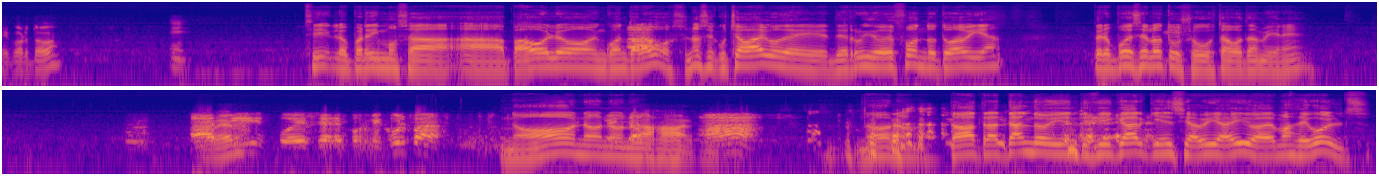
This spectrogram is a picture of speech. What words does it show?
¿Se cortó? Sí. Sí, lo perdimos a, Paolo en cuanto a la ah. voz. No se escuchaba algo de, ruido de fondo todavía, pero puede ser lo tuyo, Gustavo, también, ¿eh? Ah, sí, puede ser por mi culpa. No, no, no, no. Ah. No, no. Estaba tratando de identificar quién se había ido, además de Golds.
